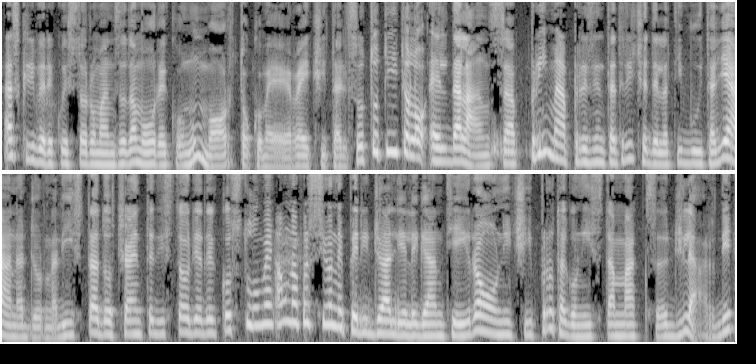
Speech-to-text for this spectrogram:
A scrivere questo romanzo d'amore con un morto, come recita il sottotitolo, Elda Lanza, prima presentatrice della TV italiana, giornalista, docente di storia del costume, ha una passione per i gialli eleganti e ironici, protagonista Max Gilardi.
